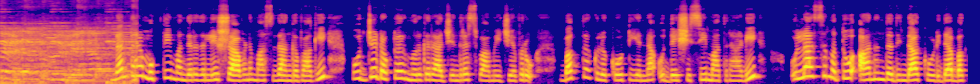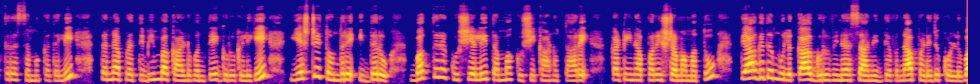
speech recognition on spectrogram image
ಬೆಳಗುವೆನ. ನಂತರ ಮಂದಿರದಲ್ಲಿ ಶ್ರಾವಣ ಮಾಸದ ಅಂಗವಾಗಿ ಪೂಜ್ಯ ಡಾಕ್ಟರ್ ಮುರುಘರಾಜೇಂದ್ರ ಸ್ವಾಮೀಜಿಯವರು ಭಕ್ತ ಕುಲಕೋಟಿಯನ್ನ ಉದ್ದೇಶಿಸಿ ಮಾತನಾಡಿ, ಉಲ್ಲಾಸ ಮತ್ತು ಆನಂದದಿಂದ ಕೂಡಿದ ಭಕ್ತರ ಸಮ್ಮುಖದಲ್ಲಿ ತನ್ನ ಪ್ರತಿಬಿಂಬ ಕಾಣುವಂತೆ ಗುರುಗಳಿಗೆ ಎಷ್ಟೇ ತೊಂದರೆ ಇದ್ದರೂ ಭಕ್ತರ ಖುಷಿಯಲ್ಲಿ ತಮ್ಮ ಖುಷಿ ಕಾಣುತ್ತಾರೆ. ಕಠಿಣ ಪರಿಶ್ರಮ ಮತ್ತು ತ್ಯಾಗದ ಮೂಲಕ ಗುರುವಿನ ಸಾನ್ನಿಧ್ಯವನ್ನು ಪಡೆದುಕೊಳ್ಳುವ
